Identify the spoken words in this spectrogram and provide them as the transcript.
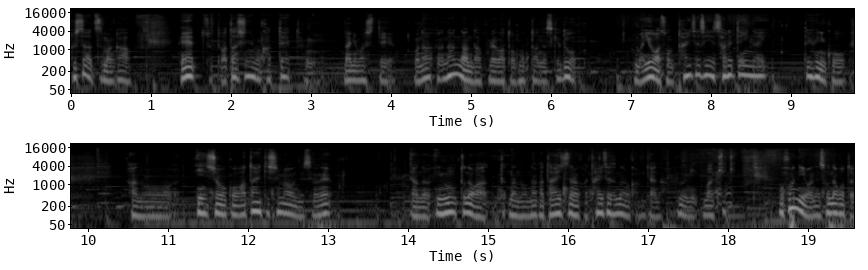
そしたら妻が「えちょっと私にも買って」っていうふうになりまして何なんだこれはと思ったんですけど、まあ、要はその大切にされていないというふうにこうあの印象をこう与えてしまうんですよね。あの妹のがあのなんか大事なのか大切なのかみたいな風に、まあ、本人はねそんなこと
